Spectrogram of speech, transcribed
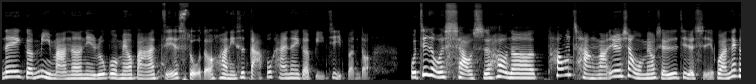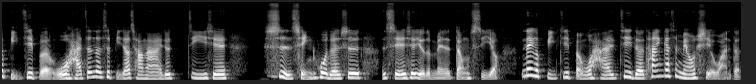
那个密码呢，你如果没有把它解锁的话，你是打不开那个笔记本的。我记得我小时候呢，通常啦，因为像我没有写日记的习惯，那个笔记本我还真的是比较常拿来就记一些。事情，或者是写一些有的没的东西哦。那个笔记本我还记得，它应该是没有写完的。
